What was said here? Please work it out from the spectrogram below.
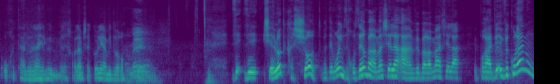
ברוך אתה אדוני אלוהינו מלך העולם שהכל יהיה בדברו. אמן. זה, זה שאלות קשות, ואתם רואים, זה חוזר ברמה של העם וברמה של הפרט, ו- וכולנו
